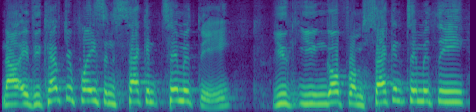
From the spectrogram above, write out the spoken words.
Now, if you kept your place in 2 Timothy, you, you can go from 2 Timothy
